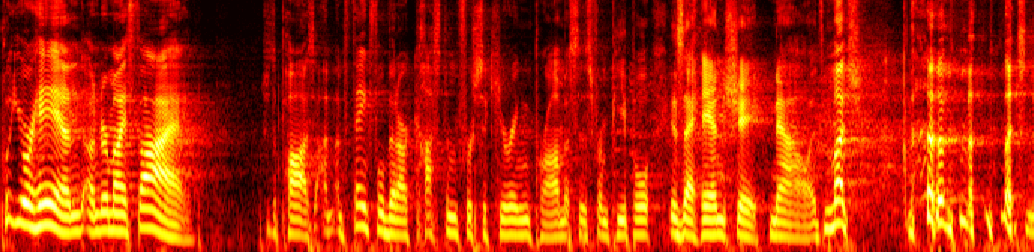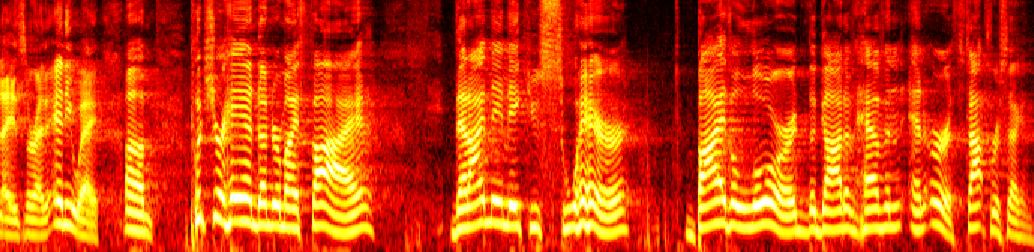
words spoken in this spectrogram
Put your hand under my thigh. Just a pause. I'm, I'm, thankful that our custom for securing promises from people is a handshake now. It's much, much nicer. Anyway, um, put your hand under my thigh that I may make you swear by the Lord, the God of heaven and earth. Stop for a second.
